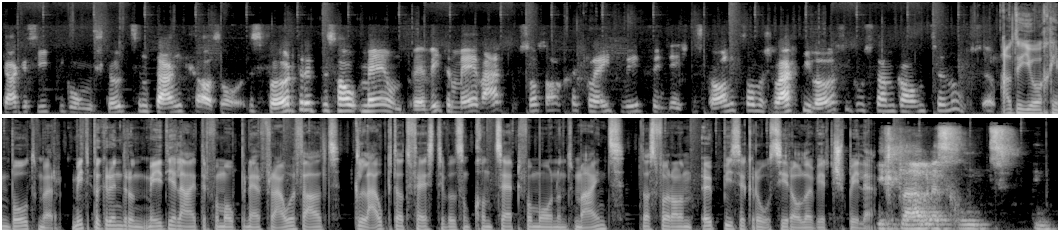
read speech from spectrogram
gegenseitig unterstützend denken. Also, das fördert das halt mehr. Und wenn wieder mehr Wert auf solche Sachen gelegt wird, finde ich, ist das gar nicht so eine schlechte Lösung aus dem Ganzen raus. Auch der Joachim Bodmer, Mitbegründer und Medienleiter vom Open Air Frauenfeld, glaubt an die Festivals und Konzerte von Mon und meint, dass vor allem etwas eine grosse Rolle wird spielen. Ich glaube, es kommt in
